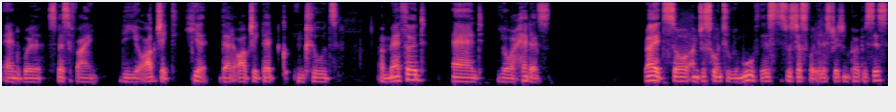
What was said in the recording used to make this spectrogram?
and we're specifying the object here. That object that includes a method and your headers right? So I'm just going to remove this. This was just for illustration purposes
